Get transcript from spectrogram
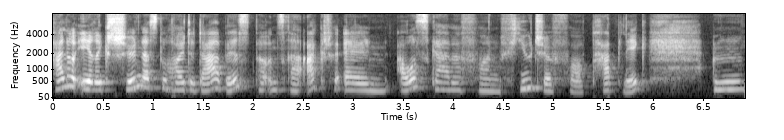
Hallo Erik, schön, dass du heute da bist bei unserer aktuellen Ausgabe von Future for Public. Mm,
